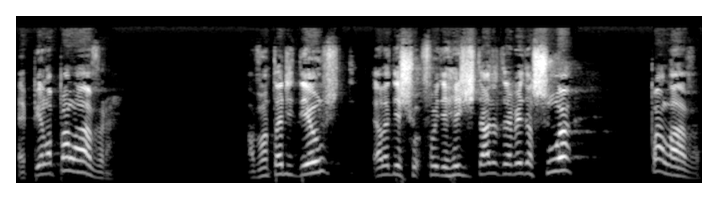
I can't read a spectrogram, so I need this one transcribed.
É pela palavra. A vontade de Deus, ela deixou, foi registrada através da sua palavra.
